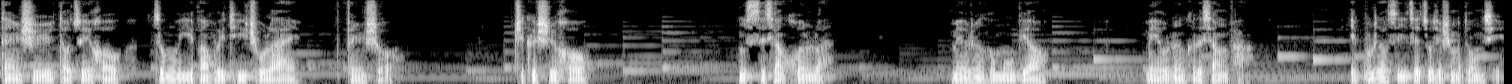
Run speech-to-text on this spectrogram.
但是到最后，总有一方会提出来分手。这个时候，你思想混乱，没有任何目标，没有任何的想法，也不知道自己在做些什么东西，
